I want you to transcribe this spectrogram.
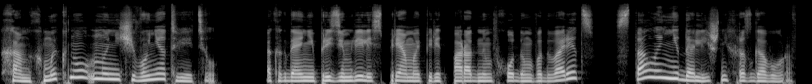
Хан хмыкнул, но ничего не ответил. А когда они приземлились прямо перед парадным входом во дворец, стало не до лишних разговоров.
